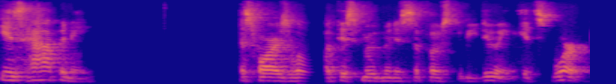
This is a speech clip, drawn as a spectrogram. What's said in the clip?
is happening as far as what, what this movement is supposed to be doing. It's work.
